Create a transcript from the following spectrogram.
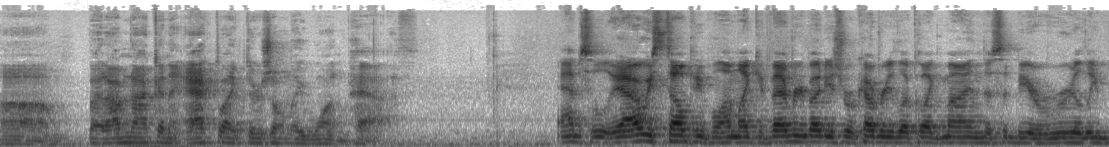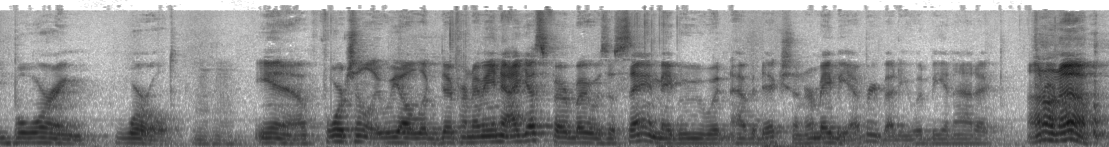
Um, but I'm not going to act like there's only one path. Absolutely. I always tell people, I'm like, if everybody's recovery looked like mine, this would be a really boring world. You know, fortunately, we all look different. I mean, I guess if everybody was the same, maybe we wouldn't have addiction, or maybe everybody would be an addict. I don't know.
